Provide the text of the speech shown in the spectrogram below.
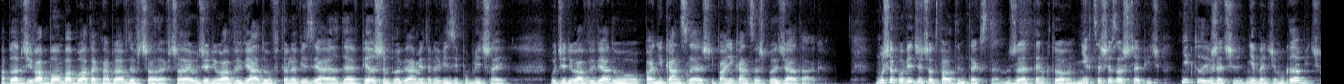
A prawdziwa bomba była tak naprawdę wczoraj. Wczoraj udzieliła wywiadów telewizja ARD w pierwszym programie telewizji publicznej. Udzieliła wywiadu pani kanclerz i pani kanclerz powiedziała tak. Muszę powiedzieć otwartym tekstem, że ten, kto nie chce się zaszczepić, niektórych rzeczy nie będzie mógł robić.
